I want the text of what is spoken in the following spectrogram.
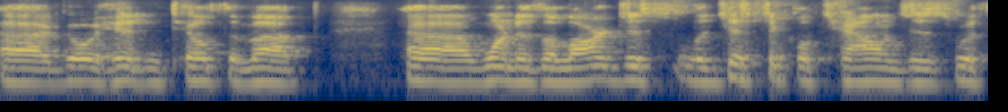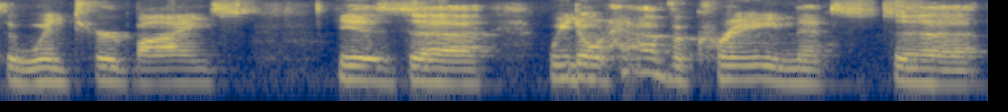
uh, go ahead and tilt them up. Uh, one of the largest logistical challenges with the wind turbines is uh, we don't have a crane that's uh,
